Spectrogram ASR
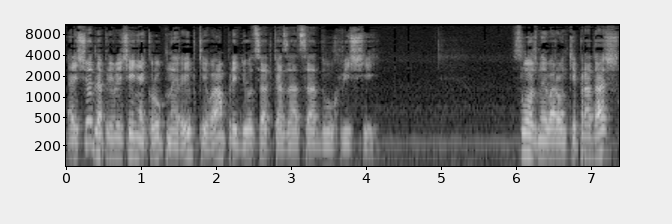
А еще для привлечения крупной рыбки вам придется отказаться от двух вещей. Сложные воронки продаж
